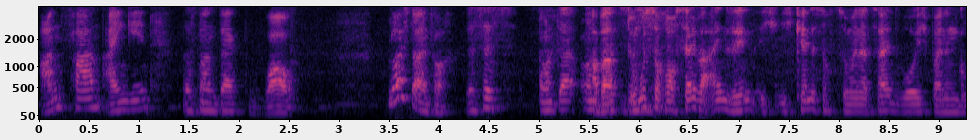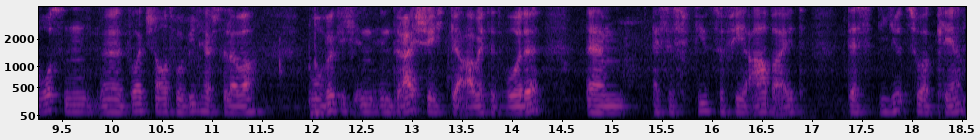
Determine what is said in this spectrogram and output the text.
anfahren, eingehen, dass man merkt, wow, läuft einfach. Das ist und da, und Aber du musst doch auch selber einsehen, ich, ich kenne es noch zu meiner Zeit, wo ich bei einem großen äh, deutschen Automobilhersteller war, wo wirklich in, in Dreischicht gearbeitet wurde. Ähm, es ist viel zu viel Arbeit, das dir zu erklären,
